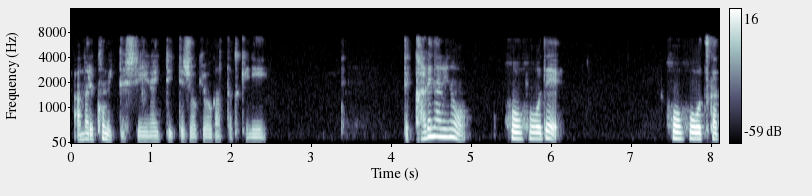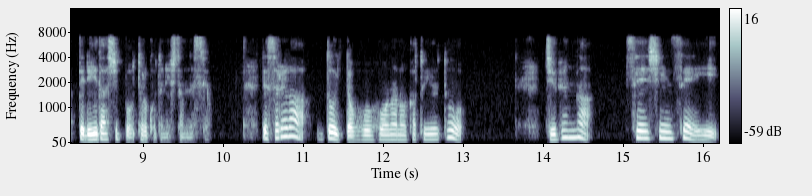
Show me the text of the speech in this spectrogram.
あまりコミットしていないっていった状況があったときに、で、彼なりの方法で、方法を使ってリーダーシップを取ることにしたんですよ。で、それがどういった方法なのかというと、自分が誠心誠意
